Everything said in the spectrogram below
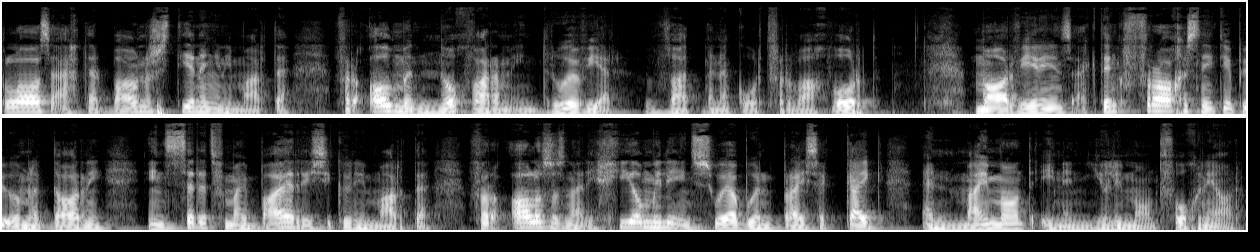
plaas egter baie ondersteuning in die markte, veral met nog warm en droë weer wat binnekort verwag word. Maar weer eens, ek dink vraag is net nie op die oomblik daar nie en sit dit vir my baie risiko in die markte, veral as ons na die geelmielie en sojaboonpryse kyk in Mei maand en in Julie maand volgende jaar.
